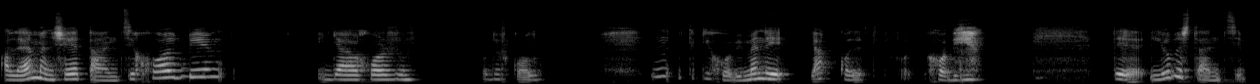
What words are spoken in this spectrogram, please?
Але в мене ще є танці хобі. Я ходжу одну школу. Такі хобі. У мене як коли такі хобі є. Ти любиш танці?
